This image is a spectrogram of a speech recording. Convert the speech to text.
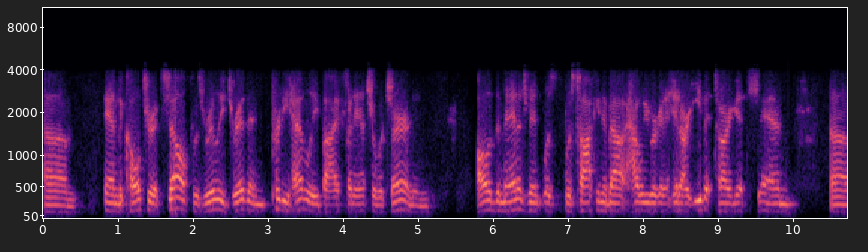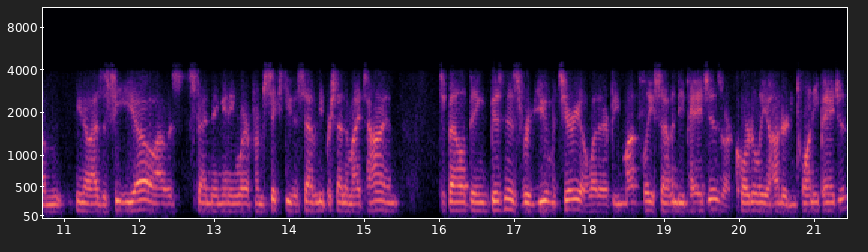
Um, and the culture itself was really driven pretty heavily by financial return and all of the management was was talking about how we were going to hit our EBIT targets and um, you know, as a CEO, I was spending anywhere from 60 to 70 percent of my time developing business review material, whether it be monthly 70 pages or quarterly 120 pages.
